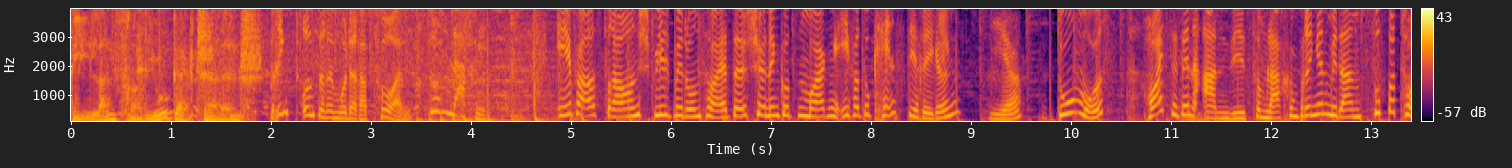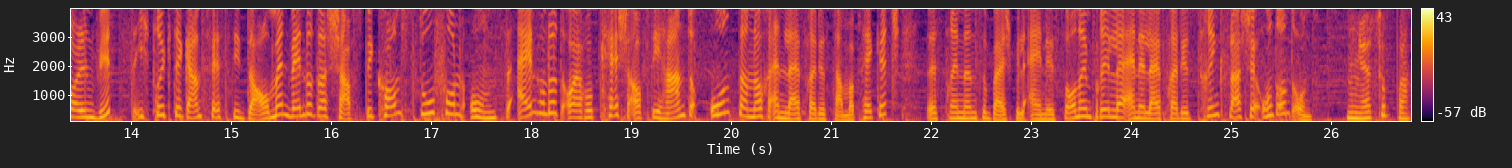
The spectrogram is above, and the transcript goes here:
Die Live-Radio Gag Challenge. Bringt unsere Moderatoren zum Lachen. Eva aus Traun spielt mit uns heute. Schönen guten Morgen. Eva, du kennst die Regeln? Ja. Du musst heute den Andi zum Lachen bringen mit einem super tollen Witz. Ich drücke dir ganz fest die Daumen. Wenn du das schaffst, bekommst du von uns 100 Euro Cash auf die Hand und dann noch ein Live-Radio Summer Package. Da ist drinnen zum Beispiel eine Sonnenbrille, eine Live-Radio Trinkflasche und, und, und. Ja, super.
